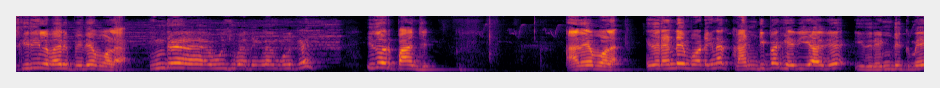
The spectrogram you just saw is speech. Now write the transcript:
ஸ்கிரீனில் வேறு இப்போ இதே போல். இந்த ஊசி பார்த்தீங்களா உங்களுக்கு? இது ஒரு பாஞ்சு. அதே போல். இது ரெண்டையும் போட்டிங்கன்னா கண்டிப்பாக ஹெவியாகு இது ரெண்டுக்குமே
